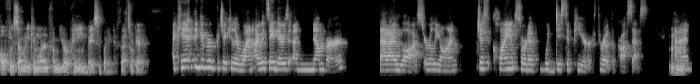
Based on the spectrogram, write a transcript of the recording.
hopefully somebody can learn from your pain, basically, if that's okay. I can't think of a particular one. I would say there's a number that I lost early on. Just clients sort of would disappear throughout the process. Mhm. And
